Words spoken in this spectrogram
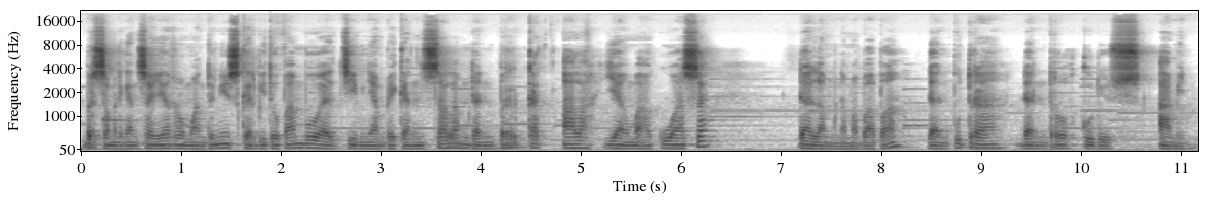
Bersama dengan saya Romo Antonius Garbito Pambo Haji menyampaikan salam dan berkat Allah yang Maha Kuasa dalam nama Bapa dan Putra dan Roh Kudus. Amin.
